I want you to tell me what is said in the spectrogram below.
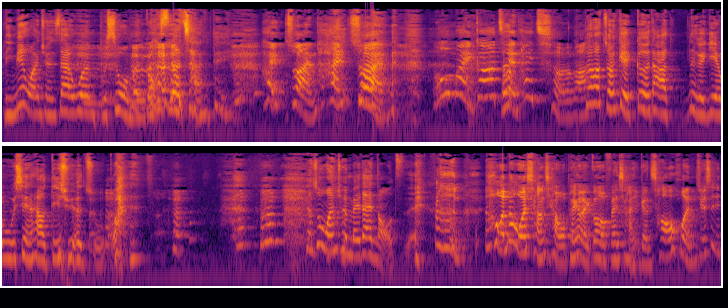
里面完全是在问，不是我们公司的产品，还转，他还转。Oh my god，这也太扯了吧！对，他转给各大那个业务线还有地区的主管。他说完全没带脑子哎，然后那我想起来，我朋友也跟我分享一个超混，就是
